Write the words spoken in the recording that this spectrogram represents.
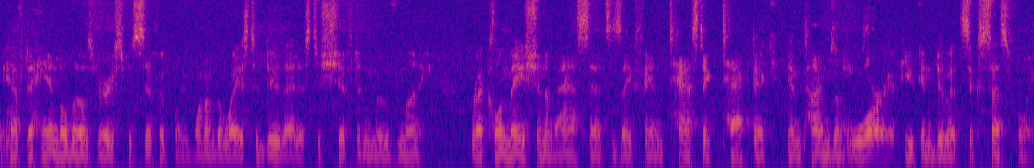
We have to handle those very specifically. One of the ways to do that is to shift and move money. Reclamation of assets is a fantastic tactic in times of war if you can do it successfully.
